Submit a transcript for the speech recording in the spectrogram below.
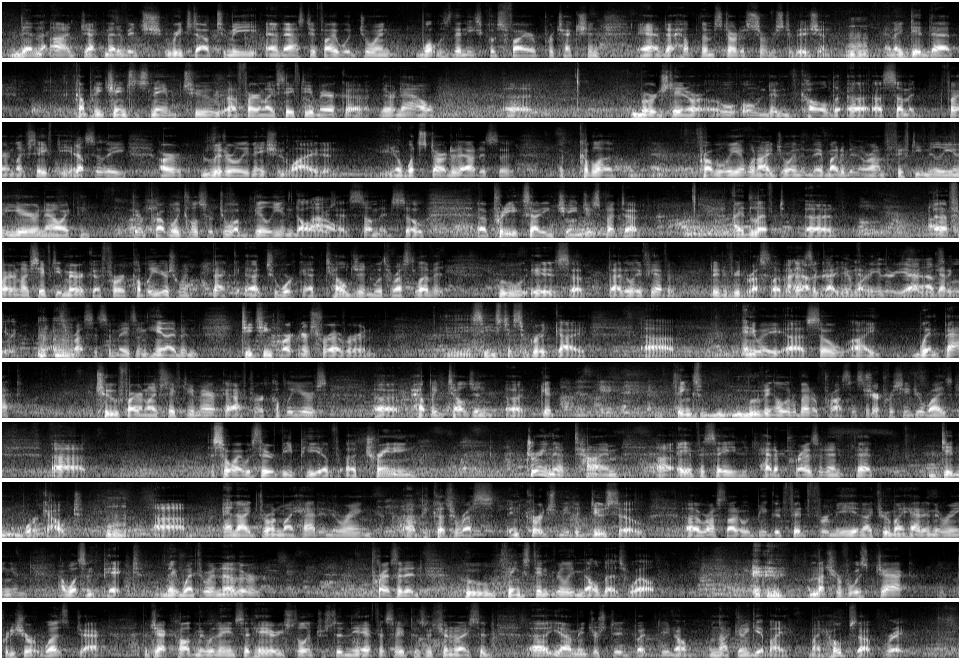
Then uh, Jack Medovich reached out to me and asked if I would join what was then East Coast Fire Protection and uh, help them start a service division. And I did that. The company changed its name to uh, Fire and Life Safety America. They're now uh, merged in or owned and called uh, a Summit Fire and Life Safety. And Yep. so they are literally nationwide. And you know what started out as a, a couple of probably when I joined them, they might have been around 50 million a year. Now I think they're probably closer to a billion dollars Wow. at Summit. So uh, pretty exciting changes. But uh, I'd left uh, uh, Fire and Life Safety America for a couple of years. Went back uh, to work at Telgian with Russ Leavitt, who is, uh, by the way, if you haven't interviewed Russ Leavitt, I that's a guy met you him got on either. Yeah, you got to get Russ. Russ, it's amazing. He and I've been teaching partners forever, and he's, he's just a great guy. Uh, anyway, uh, so I went back to Fire and Life Safety America after a couple of years, uh, helping Telgian uh, get things moving a little better, process Sure. procedure wise. Uh, so I was their VP of uh, training. During that time, uh, AFSA had a president that didn't work out. Um, and I'd thrown my hat in the ring uh, because Russ encouraged me to do so. Uh, Russ thought it would be a good fit for me, and I threw my hat in the ring, and I wasn't picked. And they went through another president who things didn't really meld as well. I'm not sure if it was Jack. Well, pretty sure it was Jack. But Jack called me one day and said, "Hey, are you still interested in the AFSA position?" And I said, uh, "Yeah, I'm interested, but you know, I'm not going to get my my hopes up." Right.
